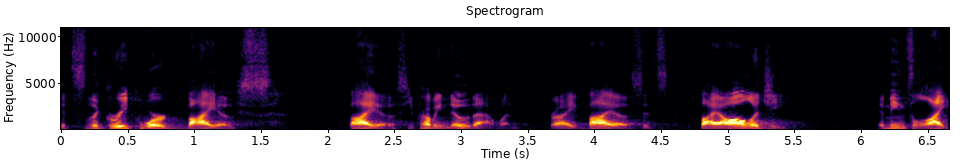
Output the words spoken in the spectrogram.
it's the Greek word bios. Bios. You probably know that one, right? Bios. It's biology, it means life.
